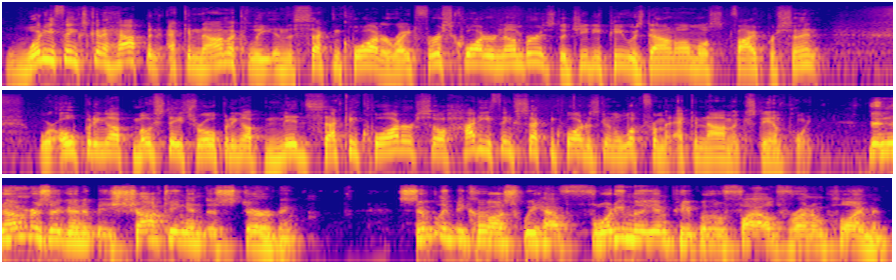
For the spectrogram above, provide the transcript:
what do you think is going to happen economically in the second quarter, right? First quarter numbers, the GDP was down almost 5%. We're opening up, most states are opening up mid second quarter. So, how do you think second quarter is going to look from an economic standpoint? The numbers are going to be shocking and disturbing simply because we have 40 million people who filed for unemployment.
